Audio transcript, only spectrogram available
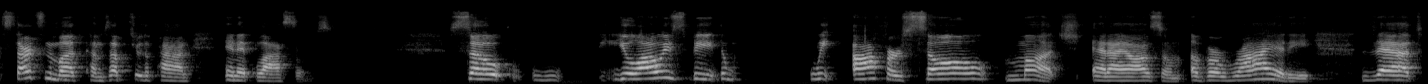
starts in the mud comes up through the pond and it blossoms so you'll always be the we offer so much at iawesome a variety that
